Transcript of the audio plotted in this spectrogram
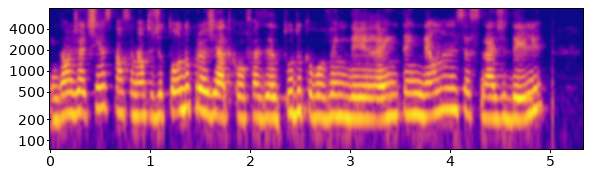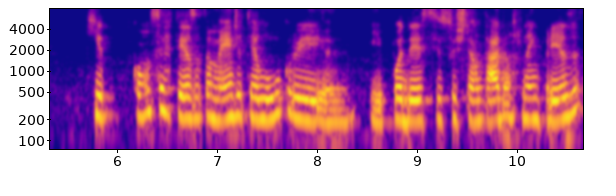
Então eu já tinha esse pensamento de todo o projeto que eu vou fazer, tudo que eu vou vender, é entendendo a necessidade dele, que com certeza também é de ter lucro e, e poder se sustentar dentro da empresa.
